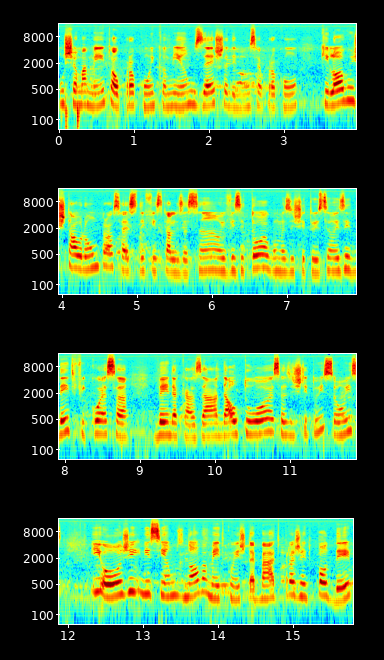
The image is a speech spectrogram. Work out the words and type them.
um chamamento ao PROCON, encaminhamos esta denúncia ao PROCON, que logo instaurou um processo de fiscalização e visitou algumas instituições, identificou essa venda casada, autuou essas instituições e hoje iniciamos novamente com este debate para a gente poder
